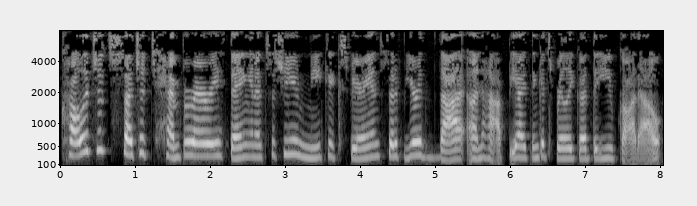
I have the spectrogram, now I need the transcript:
college is such a temporary thing and it's such a unique experience that if you're that unhappy, I think it's really good that you got out.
